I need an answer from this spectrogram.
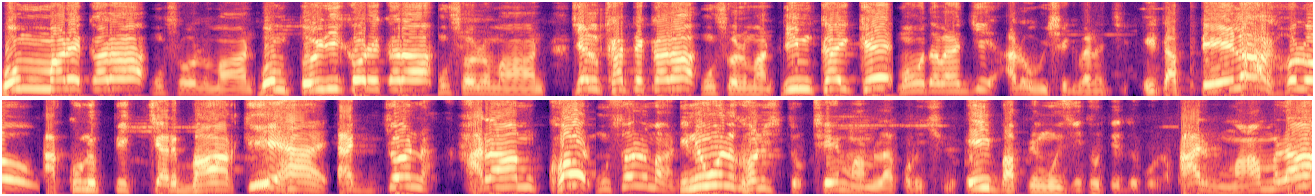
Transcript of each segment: Bomb মারে কারা? মুসলমান। বোম তৈরি করে কারা? মুসলমান। জেল খাটে কারা? মুসলমান। ডিম খাই খে মমতা ব্যানার্জি আর অভিষেক ব্যানার্জি। এটা ট্রেলার হলো। এখনও পিকচার বাকি হ্যাঁ একজন হারাম খোর মুসলমান। তৃণমূল ঘনিষ্ঠ। সে মামলা করেছিল। এই বাপরি মসজিদ হতে দেবো না। আর মামলা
